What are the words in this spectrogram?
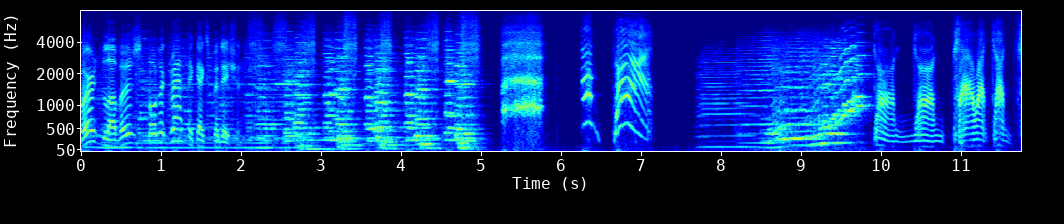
Bird Lovers Photographic Expedition. Doggone power cuts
